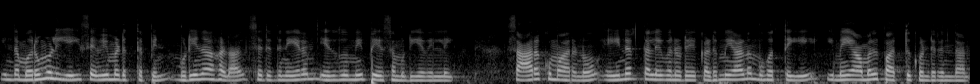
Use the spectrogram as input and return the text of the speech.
இந்த மறுமொழியை செவிமடுத்த பின் முடிநாகனால் சிறிது நேரம் எதுவுமே பேச முடியவில்லை. சாரகுமாரனோ எயினர் தலைவனுடைய கடுமையான முகத்தையே இமையாமல் பார்த்து கொண்டிருந்தான்.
